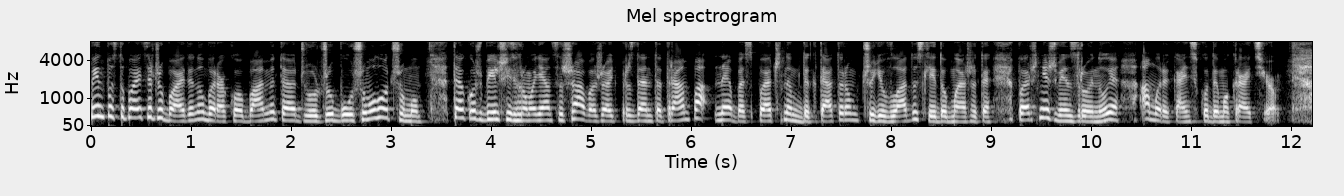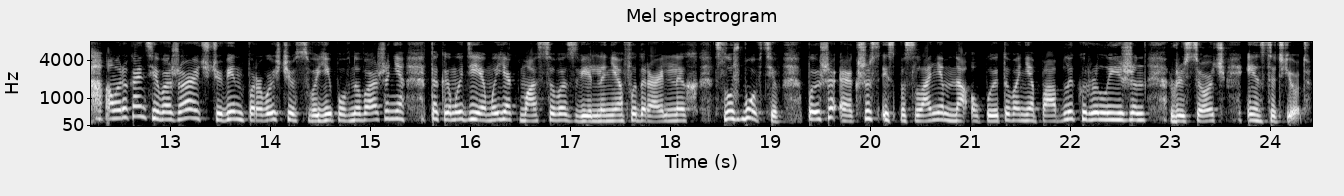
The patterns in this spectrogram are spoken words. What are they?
Він поступається Джо Байдену, Бараку Обамі та Джорджу Бушу молодшому. Також більшість громадян США вважають президента Трампа небезпечним диктатором, чию владу слід обмежити, перш ніж він зруйнує американську демократію. Американці вважають, що він перевищив свої повноваження такими діями, як масове звільнення федеральних службовців. Пише Екшес із посиланням на опитування Public Religion Research Institute.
